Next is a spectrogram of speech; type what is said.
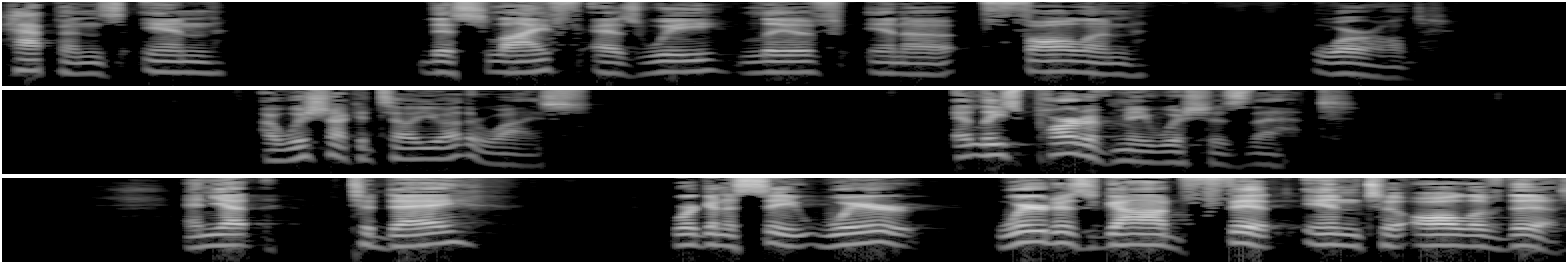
happens in this life as we live in a fallen world. I wish I could tell you otherwise. At least part of me wishes that. And yet, today, we're going to see where, where does God fit into all of this?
